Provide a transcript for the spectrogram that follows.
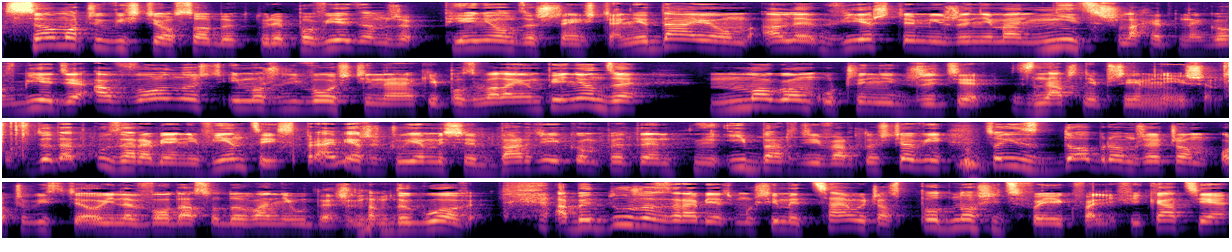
Są oczywiście osoby, które powiedzą, że pieniądze szczęścia nie dają, ale wierzcie mi, że nie ma nic szlachetnego w biedzie, a wolność i możliwości, na jakie pozwalają pieniądze, mogą uczynić życie znacznie przyjemniejszym. W dodatku zarabianie więcej sprawia, że czujemy się bardziej kompetentni i bardziej wartościowi, co jest dobrą rzeczą, oczywiście o ile woda sodowa nie uderzy nam do głowy. Aby dużo zarabiać, musimy cały czas podnosić swoje kwalifikacje,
